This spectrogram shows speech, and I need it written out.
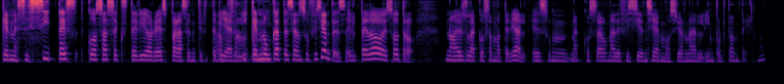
que necesites cosas exteriores para sentirte bien y que nunca te sean suficientes? El pedo es otro, no es la cosa material, es una cosa, una deficiencia emocional importante. ¿no?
